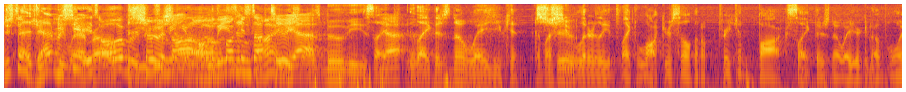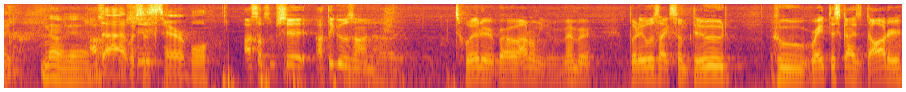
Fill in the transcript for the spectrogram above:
Just in it's gen- everywhere, you see it's bro. all over It's true, it's media all all the movies and fucking stuff, time. too, yeah. shows, movies, like Yeah. like there's no way you can unless you literally like lock yourself in a freaking box. Like there's no way you're gonna avoid No, yeah. that, which shit. is terrible. I saw some shit. I think it was on uh, Twitter, bro. I don't even remember, but it was like some dude who raped this guy's daughter,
